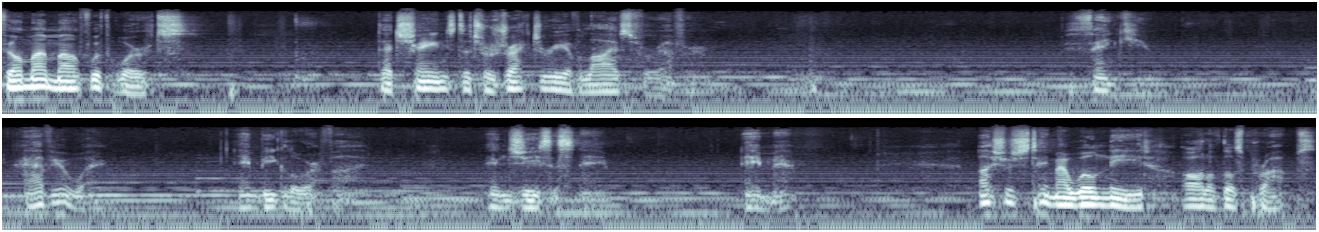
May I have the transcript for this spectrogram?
fill my mouth with words that change the trajectory of lives forever. Thank you. Have your way and be glorified. In Jesus' name, amen. Ushers, team, I will need all of those props.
